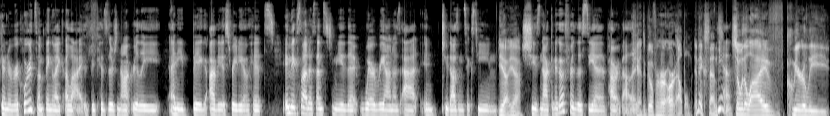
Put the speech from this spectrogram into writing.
going to record something like Alive because there's not really any big obvious radio hits. It makes a lot of sense to me that where Rihanna's at in 2016, yeah, yeah. she's not going to go for the Sia power ballad. She had to go for her art album. It makes sense. Yeah. So with Alive, clearly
